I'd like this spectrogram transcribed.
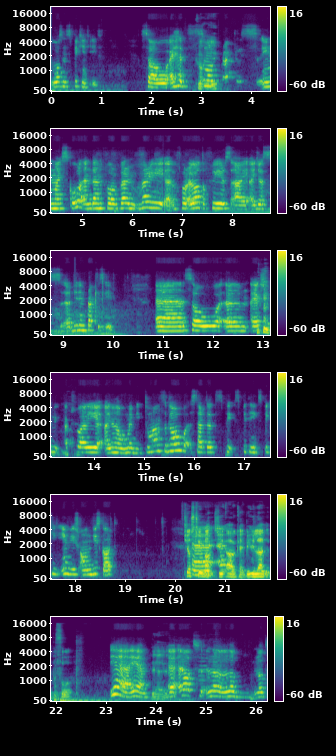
wasn't speaking it. So I had Got small you. practice in my school, and then for very very uh, for a lot of years, I I just uh, didn't practice it. Uh, so um, I actually actually I don't know maybe two months ago started spe- speaking speaking English on Discord. Just two Uh, months. You, oh, okay, but you learned it before. Yeah, yeah. Yeah. yeah. a a lot, lot, lot, lot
